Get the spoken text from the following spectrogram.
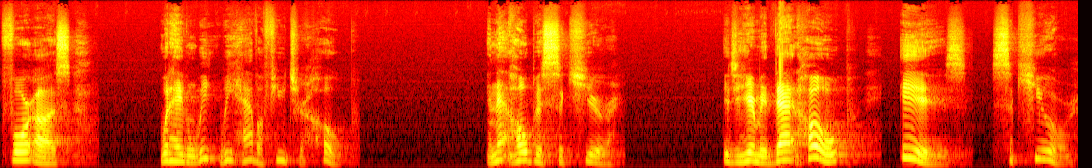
for us, Woodhaven, we, we have a future hope. And that hope is secure. Did you hear me? That hope is secure.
